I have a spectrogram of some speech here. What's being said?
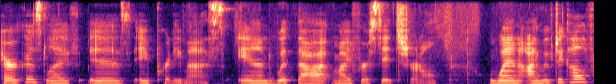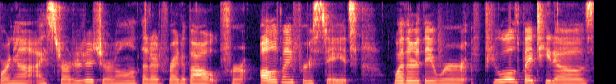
Erika's life is a pretty mess. And with that, my first dates journal. When I moved to California, I started a journal that I'd write about for all of my first dates, whether they were fueled by Tito's,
